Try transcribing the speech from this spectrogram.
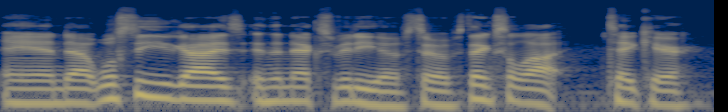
And uh, we'll see you guys in the next video. So thanks a lot. Take care.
